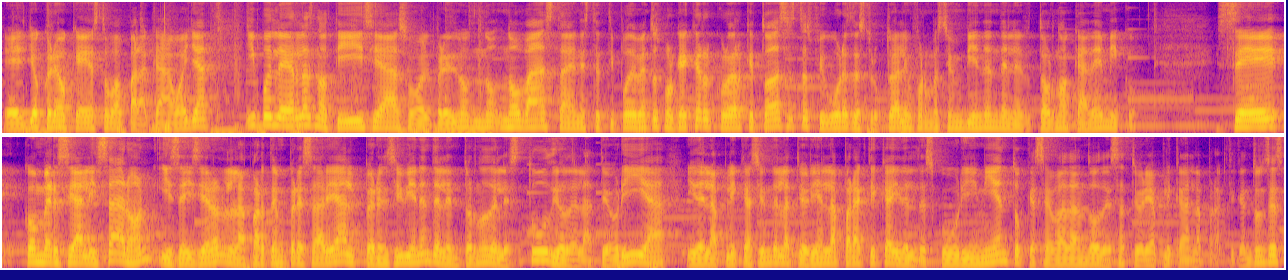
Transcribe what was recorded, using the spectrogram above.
eh, yo creo que esto va para acá o allá. Y pues leer las noticias o el periodismo no, no basta en este tipo de eventos porque hay que recordar que todas estas figuras de estructura de la información vienen del entorno académico se comercializaron y se hicieron en la parte empresarial, pero en sí vienen del entorno del estudio, de la teoría y de la aplicación de la teoría en la práctica y del descubrimiento que se va dando de esa teoría aplicada en la práctica. Entonces,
